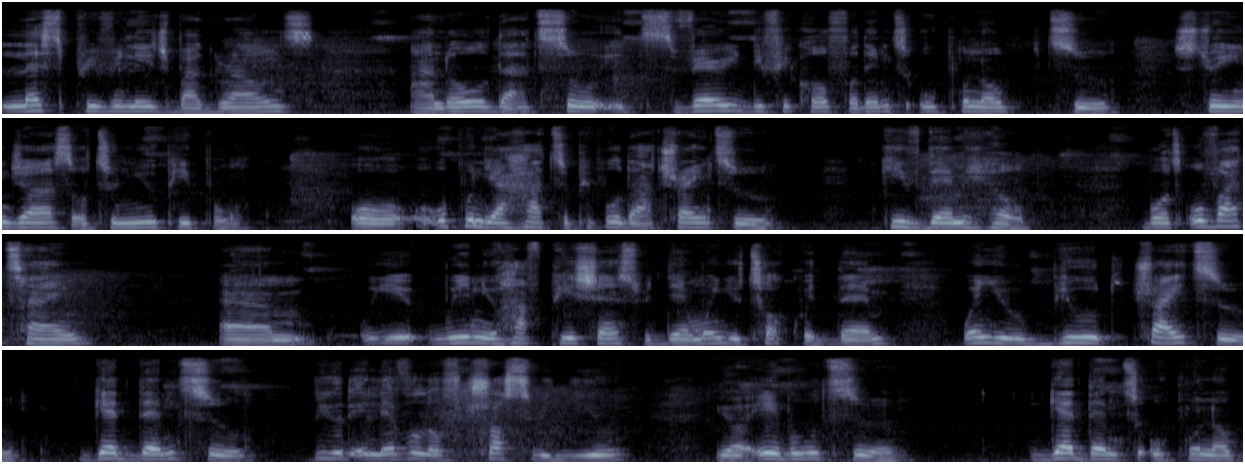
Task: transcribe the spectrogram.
less privileged backgrounds and all that. So it's very difficult for them to open up to strangers or to new people or open their heart to people that are trying to give them help. But over time, um, when you have patience with them, when you talk with them, when you build, try to get them to build a level of trust with you, you're able to get them to open up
